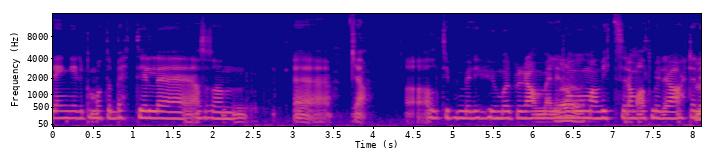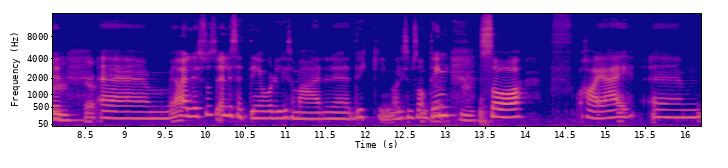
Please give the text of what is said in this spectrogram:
lenger på en måte bedt til eh, altså sånn eh, Ja, alle typer mulig humorprogram, eller sånn hvor man vitser om alt mulig rart, eller Mm. em, ja, eller, eller settinger hvor det liksom er eh, drikking og liksom sånne ting. Mm. Så har jeg um,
